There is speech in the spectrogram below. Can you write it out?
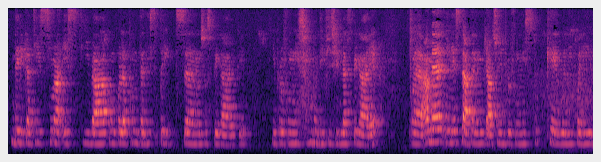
delicatissima, estiva, con quella punta di spritz, non so spiegarvi, i profumi sono un po' difficili da spiegare, eh, a me in estate non piacciono i profumi stucchevoli, quelli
